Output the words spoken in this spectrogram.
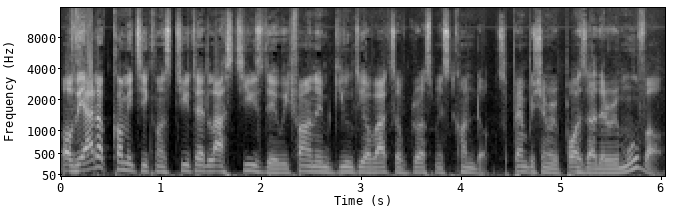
of the ad hoc committee constituted last Tuesday, which found him guilty of acts of gross misconduct. Pempishi reports that the removal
